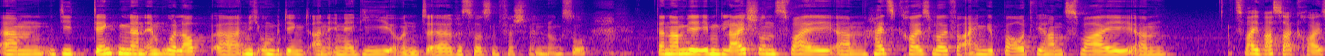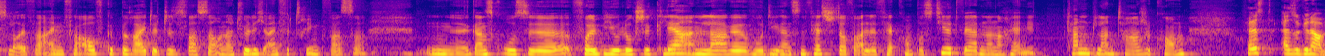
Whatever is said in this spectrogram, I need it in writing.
ähm, die denken dann im Urlaub äh, nicht unbedingt an Energie und äh, Ressourcenverschwendung so. Dann haben wir eben gleich schon zwei ähm, Heizkreisläufe eingebaut. Wir haben zwei ähm, zwei Wasserkreisläufe, einen für aufbereitetes Wasser und natürlich einen für Trinkwasser. Eine ganz große vollbiologische Kläranlage, wo die ganzen Feststoffe alle verkompostiert werden und nachher in die Tannenplantage kommen. Fest, also genau,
